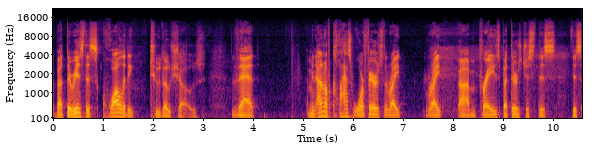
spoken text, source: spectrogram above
about there is this quality to those shows that I mean, I don't know if class warfare is the right right um, phrase, but there's just this this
